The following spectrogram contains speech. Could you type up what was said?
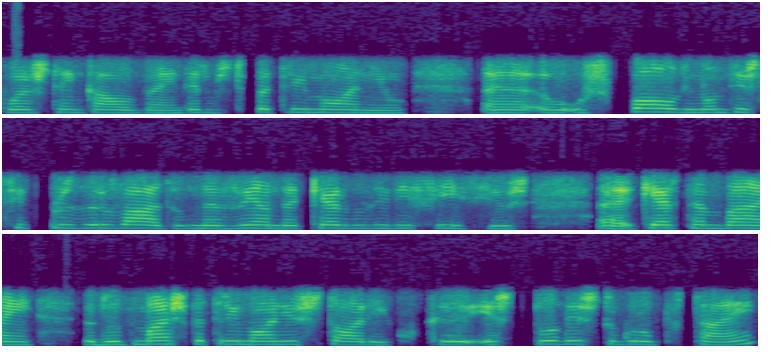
posto em causa em termos de património, uh, o espólio não ter sido preservado na venda, quer dos edifícios, uh, quer também do demais património histórico que este, todo este grupo tem,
